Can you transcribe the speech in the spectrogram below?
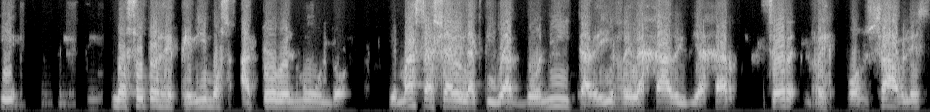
que nosotros les pedimos a todo el mundo que más allá de la actividad bonita de ir relajado y viajar, ser responsables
